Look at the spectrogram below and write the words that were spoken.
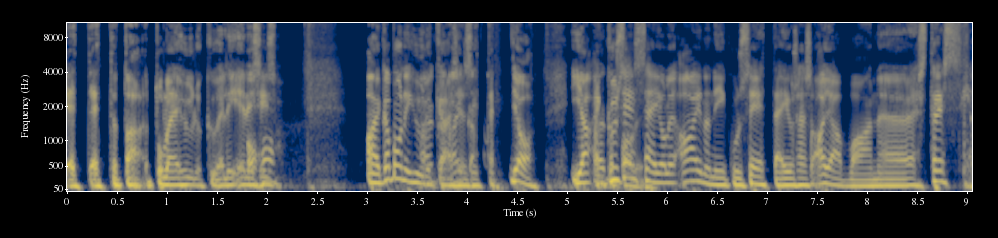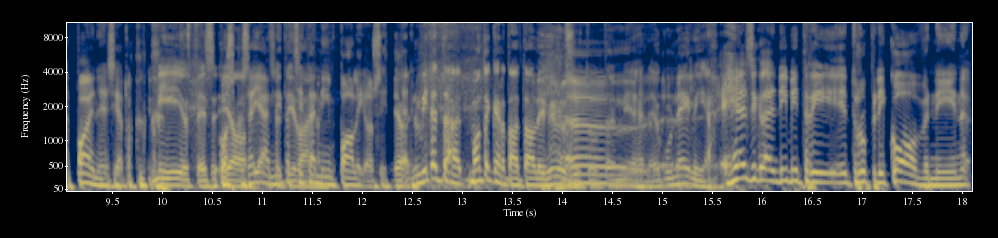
että et, tota, tulee hylky. Eli, eli siis Aika moni hylkää aika, sen aika, sitten. Joo. Ja aika kyseessä paljon. ei ole aina niin kuin se, että ei osaisi ajaa, vaan äh, stressi ja paineensietokyky. Niin just. Se, koska joo, sä jännität se sitä niin paljon sitten. Joo. No mitä tää, monta kertaa tämä oli hylsy öö, miehelle? Joku neljä? Helsinkiläinen Dimitri Trupnikov, niin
